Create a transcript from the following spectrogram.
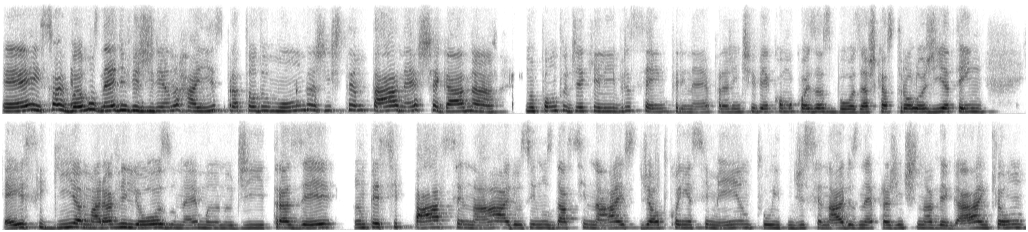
É isso aí, vamos, né, de virginiano raiz para todo mundo, a gente tentar, né, chegar na, no ponto de equilíbrio sempre, né, para a gente ver como coisas boas. Acho que a astrologia tem é esse guia maravilhoso, né, mano, de trazer, antecipar cenários e nos dar sinais de autoconhecimento e de cenários, né, para a gente navegar. Então,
